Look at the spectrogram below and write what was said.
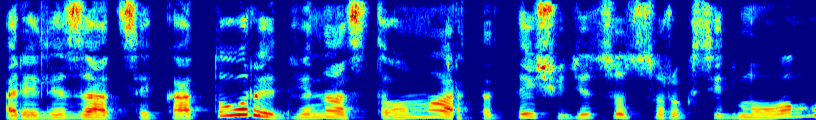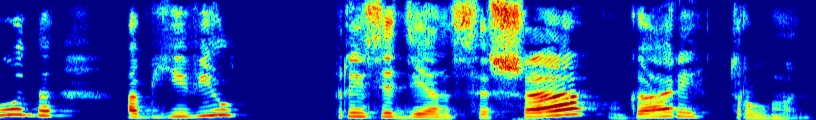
о реализации которой 12 марта 1947 года объявил президент США Гарри Трумэн.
